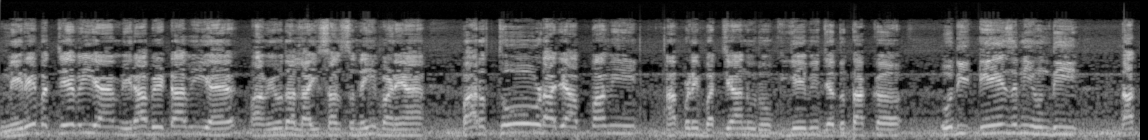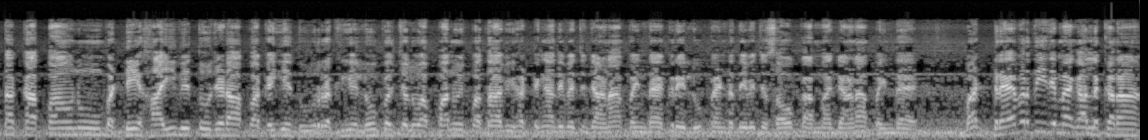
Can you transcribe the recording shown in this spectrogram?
ਮੇਰੇ ਬੱਚੇ ਵੀ ਹੈ ਮੇਰਾ ਬੇਟਾ ਵੀ ਹੈ ਭਾਵੇਂ ਉਹਦਾ ਲਾਇਸੈਂਸ ਨਹੀਂ ਬਣਿਆ ਪਰ ਥੋੜਾ ਜਿਹਾ ਆਪਾਂ ਵੀ ਆਪਣੇ ਬੱਚਿਆਂ ਨੂੰ ਰੋਕੀਏ ਵੀ ਜਦ ਤੱਕ ਉਹਦੀ ਏਜ ਨਹੀਂ ਹੁੰਦੀ ਤਦ ਤੱਕ ਆਪਾਂ ਉਹਨੂੰ ਵੱਡੇ ਹਾਈਵੇ ਤੋਂ ਜਿਹੜਾ ਆਪਾਂ ਕਹੀਏ ਦੂਰ ਰੱਖੀਏ ਲੋਕਲ ਚਲੋ ਆਪਾਂ ਨੂੰ ਹੀ ਪਤਾ ਵੀ ਹੱਟੀਆਂ ਦੇ ਵਿੱਚ ਜਾਣਾ ਪੈਂਦਾ ਘਰੇਲੂ ਪਿੰਡ ਦੇ ਵਿੱਚ 100 ਕੰਮ ਜਾਣਾ ਪੈਂਦਾ ਹੈ। ਡਰਾਈਵਰ ਦੀ ਜੇ ਮੈਂ ਗੱਲ ਕਰਾਂ,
